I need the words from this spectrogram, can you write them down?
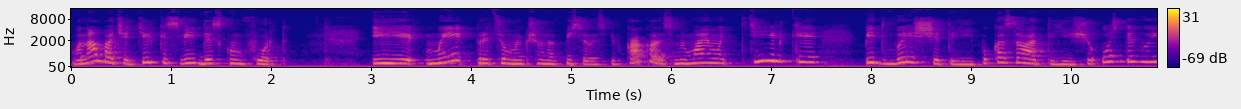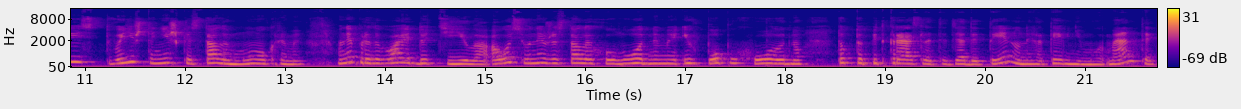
Вона бачить тільки свій дискомфорт. І ми при цьому, якщо вона впісилась і вкакалась, ми маємо тільки підвищити їй, показати їй, що ось дивись, твої штанішки стали мокрими, вони приливають до тіла, а ось вони вже стали холодними і в попу холодно. Тобто підкреслити для дитини негативні моменти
